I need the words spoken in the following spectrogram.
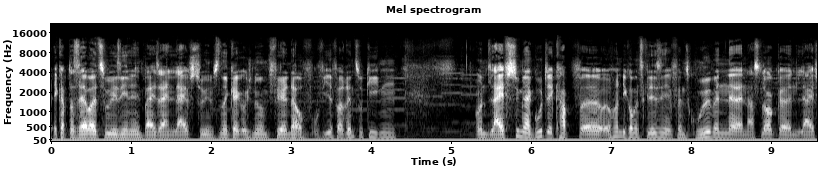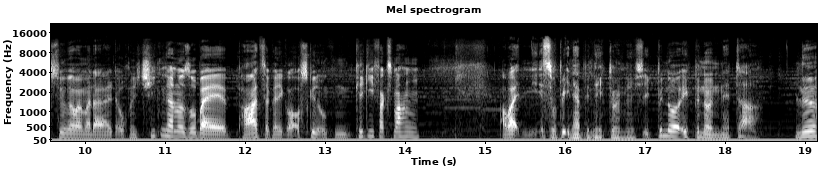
Ich habe das selber zugesehen bei seinen Livestreams dann kann ich euch nur empfehlen, da auf, auf jeden Fall reinzukicken. Und Livestream, ja gut, ich habe äh, auch in die Comments gelesen, ich finde es cool, wenn äh, Nuzlocke äh, ein Livestream weil man da halt auch nicht cheaten kann oder so. Bei Parts, da kann ich auch offscreen irgendeinen Kikifax machen. Aber so bin, bin ich doch nicht. Ich bin doch, ich bin doch netter. Ne?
